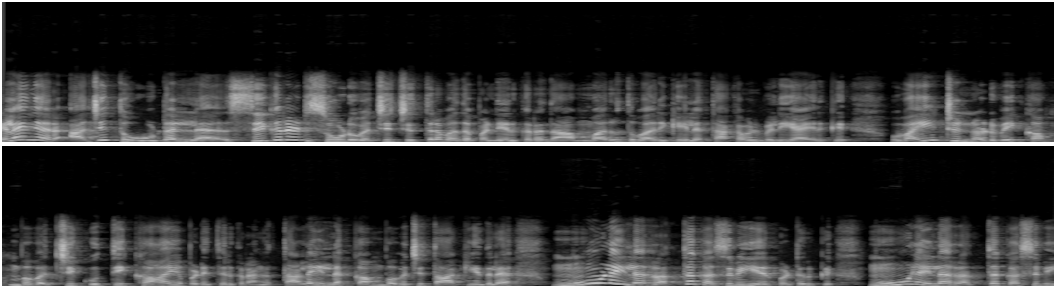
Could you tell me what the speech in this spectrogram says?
இளைஞர் அஜித் உடல்ல சிகரெட் சூடு வச்சு சித்திரவதை பண்ணியிருக்கிறதா மருத்துவ அறிக்கையில் தகவல் வெளியாயிருக்கு. வயிற்று நடுவே கம்பை வச்சு குத்தி காயப்படுத்தியிருக்கிறாங்க. தலையில் கம்பை வச்சு தாக்கியதில் மூளையில் ரத்த கசிவு ஏற்பட்டிருக்கு. மூளையில் ரத்த கசிவு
